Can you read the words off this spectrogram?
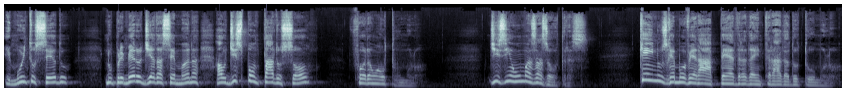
E muito cedo, no primeiro dia da semana, ao despontar o sol, foram ao túmulo. Diziam umas às outras: Quem nos removerá a pedra da entrada do túmulo?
